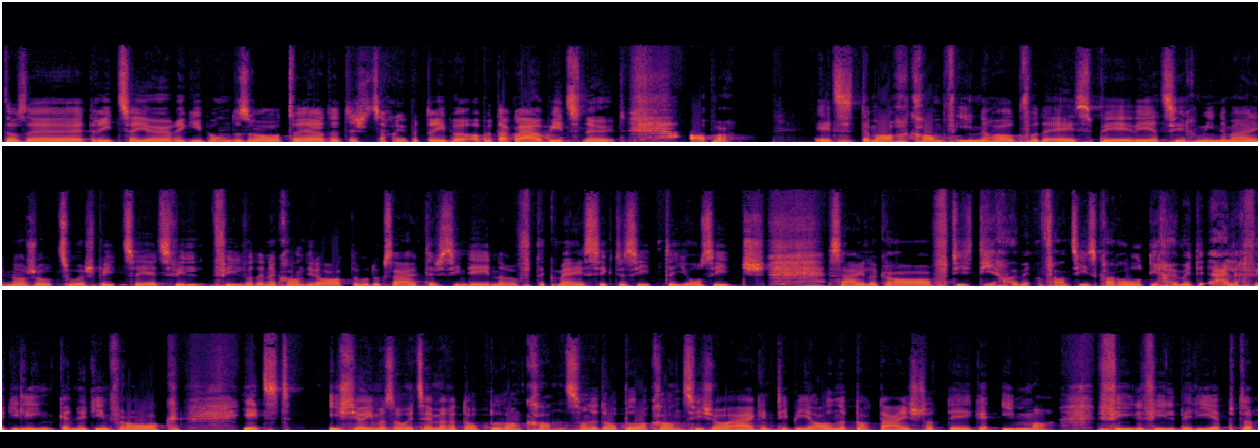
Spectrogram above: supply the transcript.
dass äh, 13-jährige Bundesrat werden. Das ist jetzt ein bisschen übertrieben, aber da glaube ich jetzt nicht. Aber Jetzt, der Machtkampf innerhalb von der SP wird sich meiner Meinung nach schon zuspitzen jetzt, weil viele von den Kandidaten, die du gesagt hast, sind eher auf der gemäßigten Seite. Josic, Seiler Graf, die, die kommen, Franziska Roth, die kommen eigentlich für die Linken nicht in Frage. Jetzt ist ja immer so. Jetzt haben wir eine Doppelvakanz. Und eine Doppelvakanz ist ja eigentlich bei allen Parteistrategen immer viel, viel beliebter,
